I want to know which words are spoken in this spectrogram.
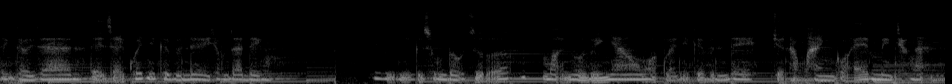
dành thời gian để giải quyết những cái vấn đề trong gia đình. Ví dụ những cái xung đột giữa mọi người với nhau hoặc là những cái vấn đề chuyện học hành của em mình chẳng hạn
